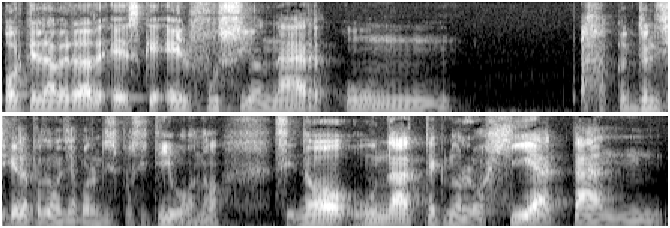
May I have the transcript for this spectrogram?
Porque la verdad es que el fusionar un yo ni siquiera podemos llamar un dispositivo, ¿no? Sino una tecnología tan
